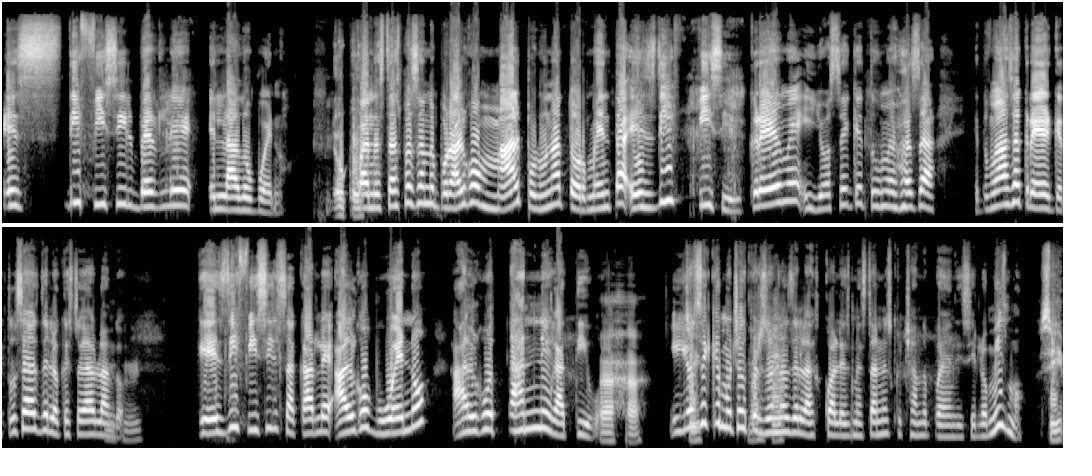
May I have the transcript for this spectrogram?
es difícil verle el lado bueno. Cuando estás pasando por algo mal, por una tormenta, es difícil, créeme, y yo sé que tú me vas a, que tú me vas a creer, que tú sabes de lo que estoy hablando, que es difícil sacarle algo bueno a algo tan negativo. Ajá. Y yo sí. sé que muchas No, sí. personas de las cuales me están escuchando pueden decir lo mismo. Sí,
